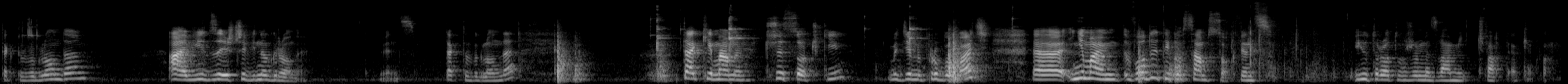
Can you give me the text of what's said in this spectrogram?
Tak to wygląda. A, widzę jeszcze winogrony. Więc tak to wygląda. Takie mamy trzy soczki. Będziemy próbować. E, nie mają wody, tylko sam sok, więc jutro otworzymy z Wami czwarte okienko.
